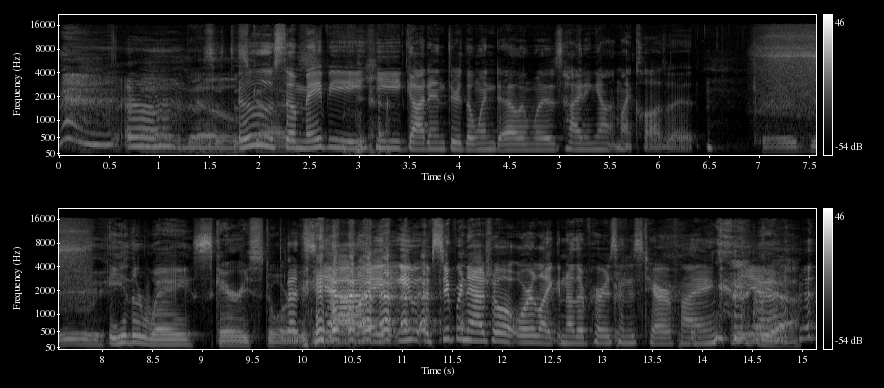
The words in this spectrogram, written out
Uh, That's no. Ooh, so disguise. maybe he got in through the window and was hiding out in my closet. Could be. Either way, scary story. That's- yeah, like if supernatural or like another person is terrifying. yeah.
